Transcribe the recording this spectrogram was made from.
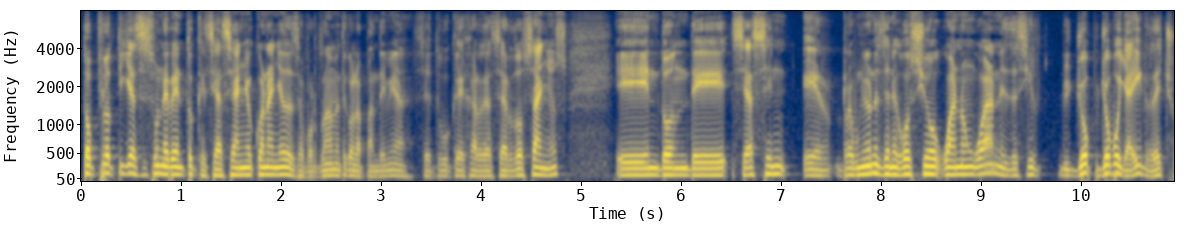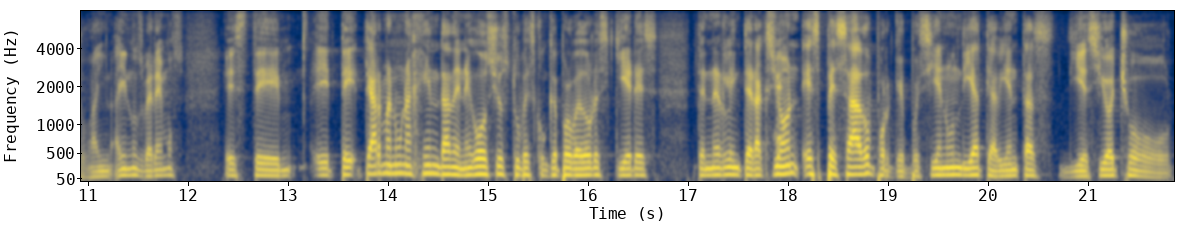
Top Flotillas es un evento que se hace año con año, desafortunadamente con la pandemia se tuvo que dejar de hacer dos años, eh, en donde se hacen eh, reuniones de negocio one on one, es decir, yo, yo voy a ir, de hecho, ahí, nos veremos. Este, eh, te, arman una agenda de negocios, tú ves con qué proveedores quieres tener la interacción. Es pesado porque pues si en un día te avientas 18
